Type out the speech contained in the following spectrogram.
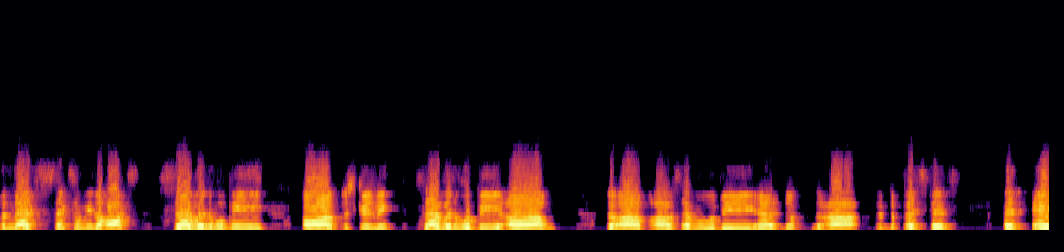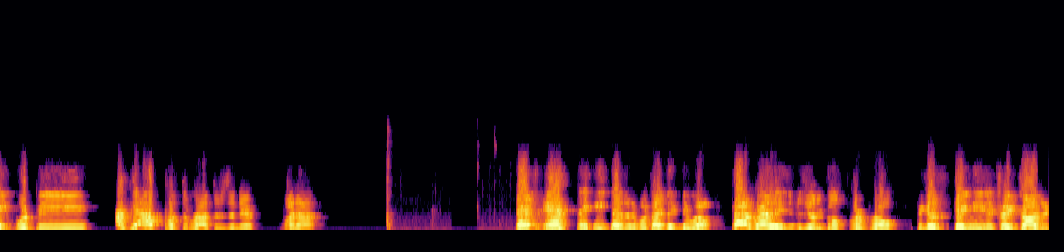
the Nets. Six will be the Hawks. Seven will be uh excuse me. Seven would be um the uh, uh seven would be uh, the the uh the, Pistons, and eight would be okay. I'll put the Raptors in there. Why not? That's if the Heat does it, which I think they will. Pat Riley is going to go for it, bro, because they need to trade Dragic.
